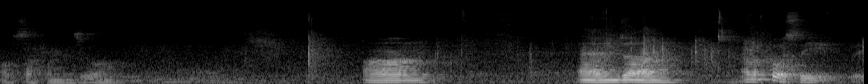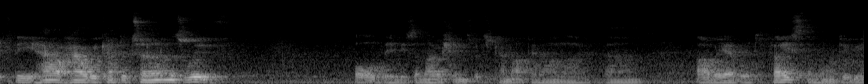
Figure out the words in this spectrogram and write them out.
of suffering as well. Um, and, um, and of course, the, the how, how we come to terms with all these emotions which come up in our life? Um, are we able to face them or do we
